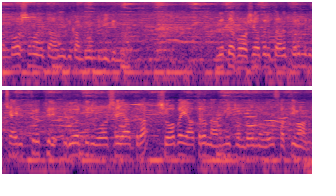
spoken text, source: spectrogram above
സന്തോഷമായിട്ടാണ് ഇത് കണ്ടുകൊണ്ടിരിക്കുന്നത്. ഇന്നത്തെ ഘോഷയാത്ര തളിപ്പുറമിന്റെ ചരിത്രത്തിൽ ഇതുപോലത്തെ ഒരു ഘോഷയാത്ര ശോഭയാത്ര നടന്നിട്ടുണ്ടോ എന്നുള്ളത് സത്യമാണ്.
